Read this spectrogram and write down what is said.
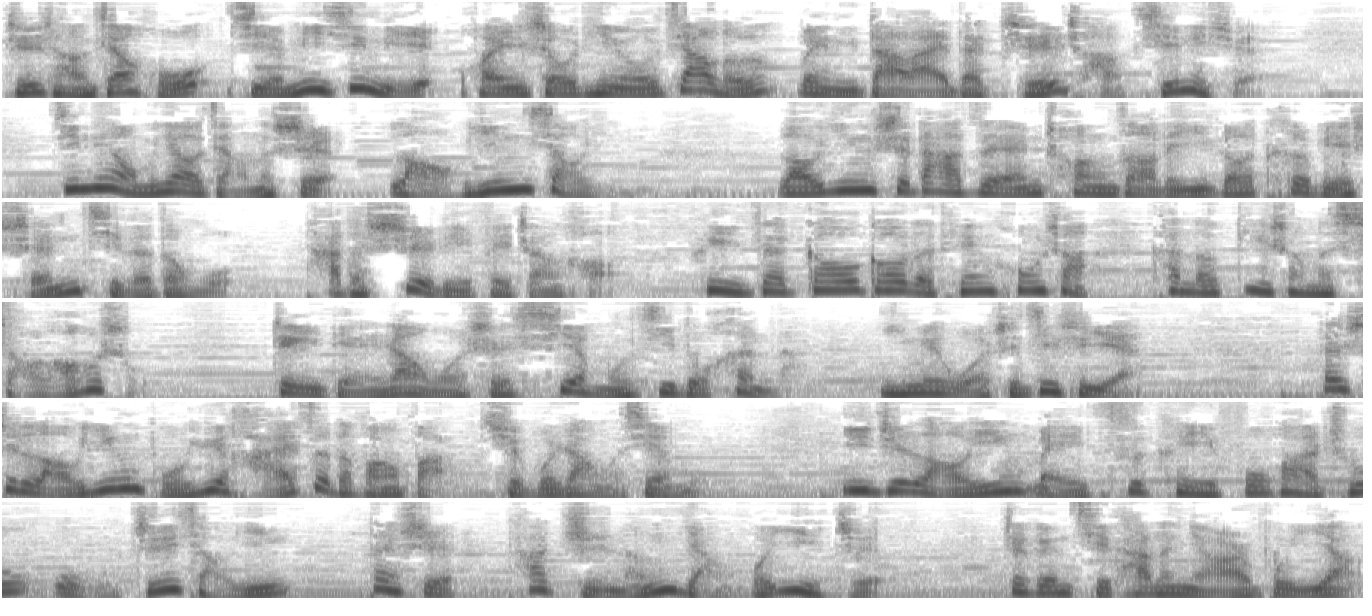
职场江湖解密心理，欢迎收听由嘉伦为你带来的职场心理学。今天我们要讲的是老鹰效应。老鹰是大自然创造的一个特别神奇的动物，它的视力非常好，可以在高高的天空上看到地上的小老鼠。这一点让我是羡慕嫉妒恨的，因为我是近视眼。但是老鹰哺育孩子的方法却不让我羡慕。一只老鹰每次可以孵化出五只小鹰，但是它只能养活一只。这跟其他的鸟儿不一样，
